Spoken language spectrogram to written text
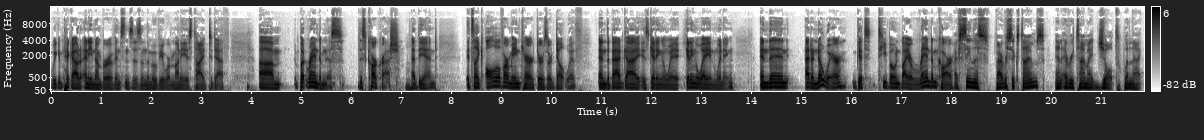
we can pick out any number of instances in the movie where money is tied to death. Um, but randomness, this car crash mm-hmm. at the end, it's like all of our main characters are dealt with, and the bad guy is getting away, getting away and winning, and then out of nowhere gets t-boned by a random car. I've seen this five or six times, and every time I jolt when that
